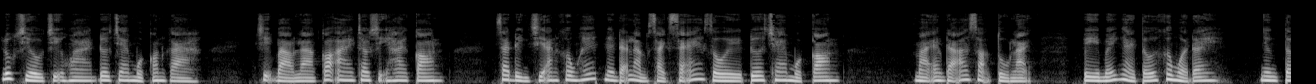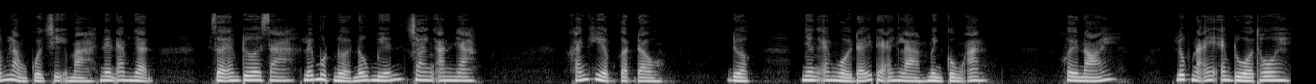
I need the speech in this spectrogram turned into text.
Lúc chiều chị Hoa đưa cho em một con gà. Chị bảo là có ai cho chị hai con. Gia đình chị ăn không hết nên đã làm sạch sẽ rồi đưa cho em một con. Mà em đã dọn tủ lạnh Vì mấy ngày tới không ở đây. Nhưng tấm lòng của chị mà nên em nhận. Giờ em đưa ra lấy một nửa nấu miến cho anh ăn nha. Khánh Hiệp gật đầu. Được nhưng em ngồi đấy để anh làm mình cùng ăn Khuê nói Lúc nãy em đùa thôi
